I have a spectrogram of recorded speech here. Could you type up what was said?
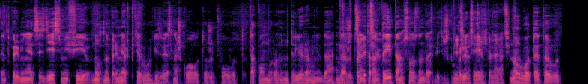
это применяется здесь, МИФИ, ну, например, в Петербурге известная школа тоже по вот такому роду моделированию, да, ну, даже Политех. центр НТИ там создан, да, в Питерском Питерский политехе, да. Ну, вот это вот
